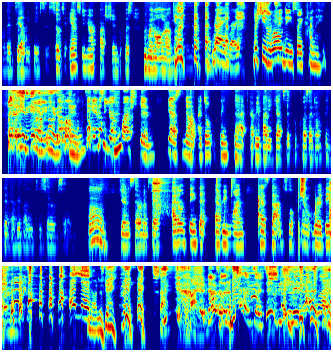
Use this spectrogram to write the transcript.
on a daily basis. So to answer your question, because we went all around, the island Right. right? But she's So take- worldly, so it kind of hit. Hit it, hit it, hit So, it. to answer your question, yes, no, I don't think that everybody gets it because I don't think that everybody deserves it. Mm. Do you understand what I'm saying? I don't think that everyone has gotten to a point where they. That No, I'm just kidding. was with a silencer too. Did you see that?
